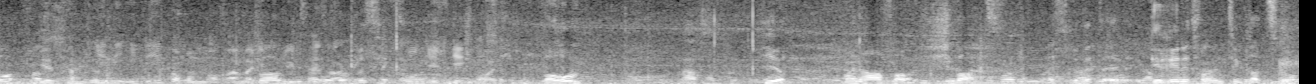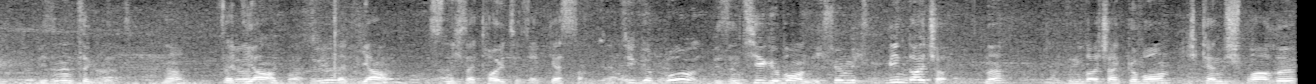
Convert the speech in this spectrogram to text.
Habt ihr eine Idee, warum auf einmal die Polizei so aggressiv vorgeht gegen euch? Warum? Hier, meine Haarfarbe, schwarz. Es wird äh, geredet von Integration. Wir sind integriert. Ne? Seit Jahren. Seit Jahren. Das ist nicht seit heute, seit gestern. Wir sind hier geboren. Ich fühle mich wie ein Deutscher. Ne? Ich bin in Deutschland geboren. Ich kenne die Sprache.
